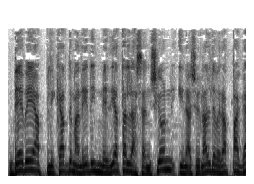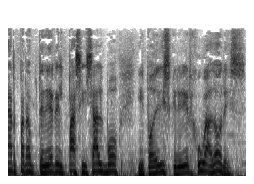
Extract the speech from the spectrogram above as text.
debe aplicar de manera inmediata la sanción y Nacional deberá pagar para obtener el pase y salvo y poder inscribir jugadores.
